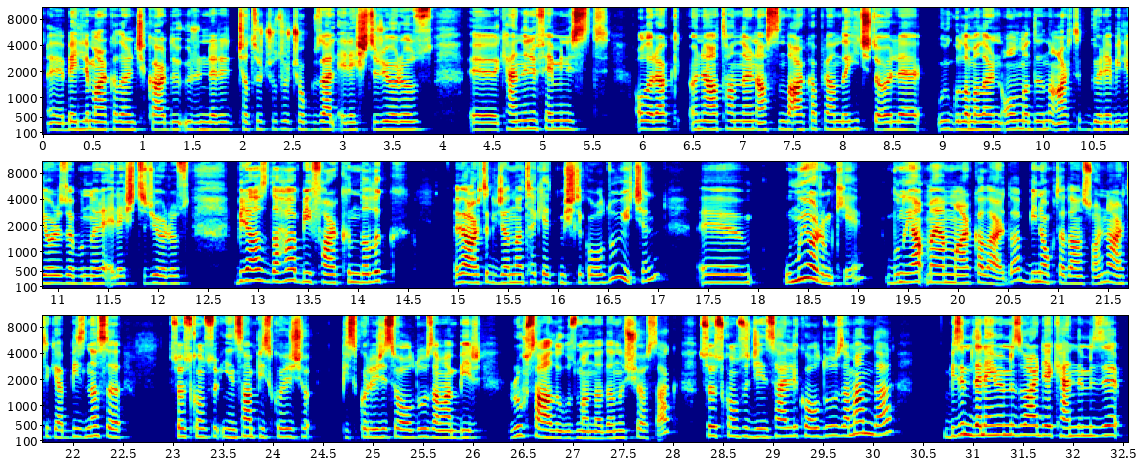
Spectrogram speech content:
e, belli markaların çıkardığı ürünleri çatır çutur çok güzel eleştiriyoruz. E, kendini feminist olarak öne atanların aslında arka planda hiç de öyle uygulamaların olmadığını artık görebiliyoruz ve bunları eleştiriyoruz. Biraz daha bir farkındalık ve artık canına tak etmişlik olduğu için e, umuyorum ki bunu yapmayan markalar da bir noktadan sonra artık ya biz nasıl söz konusu insan psikoloji psikolojisi olduğu zaman bir ruh sağlığı uzmanına danışıyorsak söz konusu cinsellik olduğu zaman da bizim deneyimimiz var diye kendimizi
